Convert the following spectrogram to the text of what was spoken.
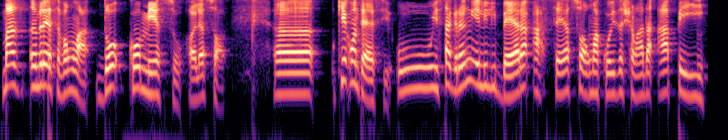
Mas, Andressa, vamos lá. Do começo, olha só. Uh, que acontece? O Instagram ele libera acesso a uma coisa chamada API,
